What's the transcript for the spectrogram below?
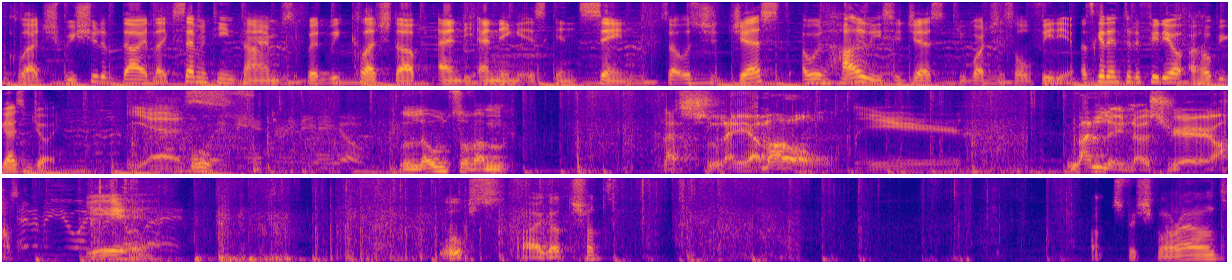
clutch. We should have died like 17 times, but we clutched up and the ending is insane. So I would suggest, I would highly suggest you watch this whole video. Let's get into the video. I hope you guys enjoy. Yes. Oof. Loads of them. Let's slay them all. Yeah. Manliness, yeah. Yeah. Oops, I got shot. I'm switching around.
